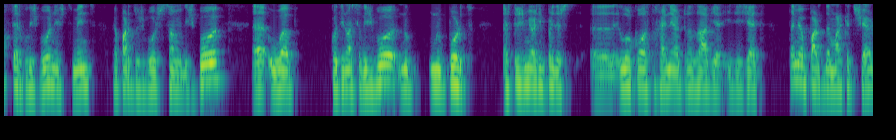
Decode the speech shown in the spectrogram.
serve Lisboa neste momento, a maior parte dos voos são em Lisboa, uh, o hub continua a ser Lisboa, no, no Porto as três maiores empresas uh, low cost, Ryanair, Transavia, EasyJet, tem a maior parte da market share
